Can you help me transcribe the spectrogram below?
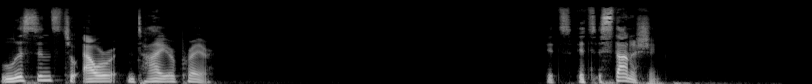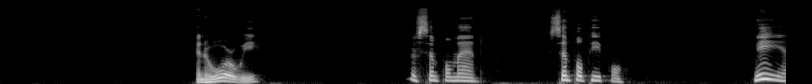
listens to our entire prayer. It's, it's astonishing. And who are we? We're simple man. Simple people. Me,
